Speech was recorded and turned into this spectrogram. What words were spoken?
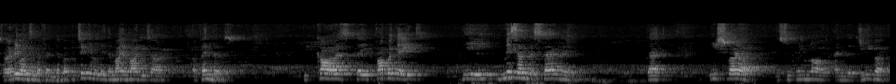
So everyone's an offender, but particularly the Mayavadis are offenders because they propagate the misunderstanding that Ishvara, the Supreme Lord, and the Jiva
